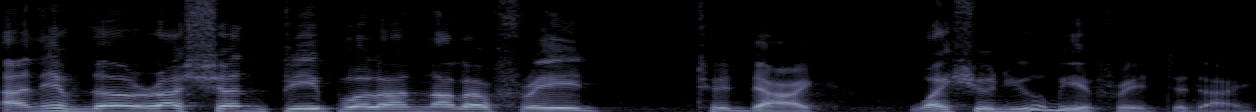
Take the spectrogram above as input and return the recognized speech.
And if the Russian people are not afraid to die, why should you be afraid to die?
